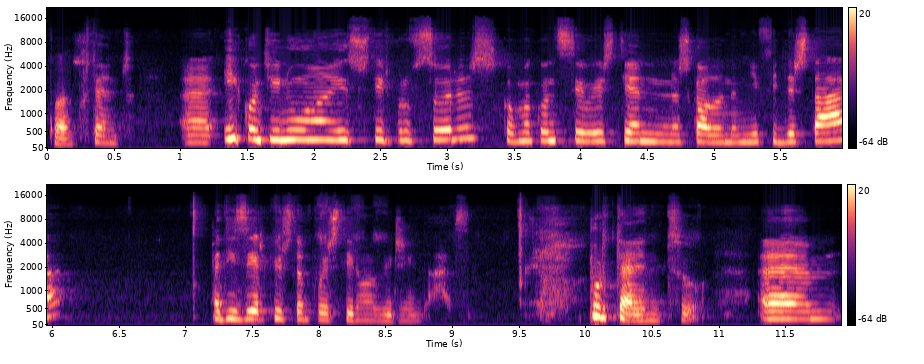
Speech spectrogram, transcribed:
Portanto, uh, e continuam a existir professoras, como aconteceu este ano na escola onde a minha filha está, a dizer que os tampões tiram a virgindade. Portanto, um,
